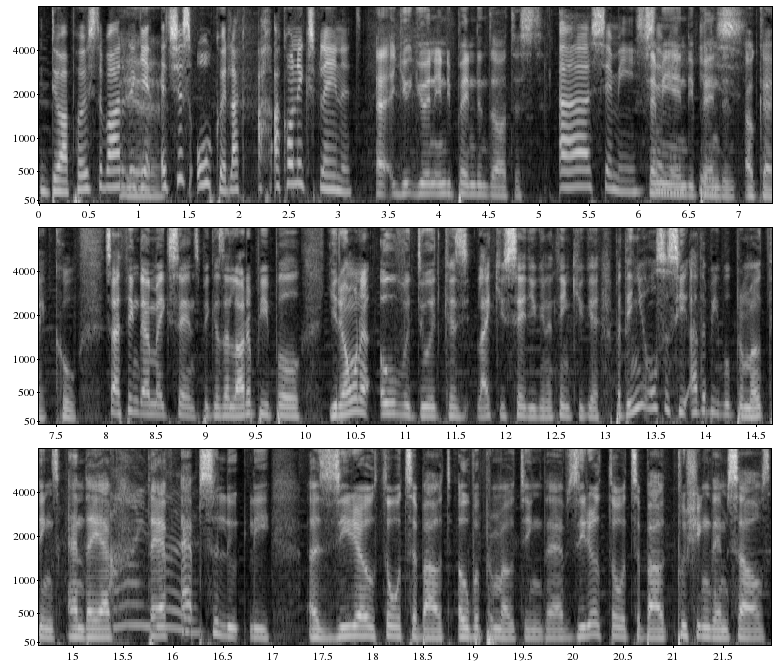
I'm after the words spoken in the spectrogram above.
do I post about it Yeah. again? It's just awkward. Like I, I can't explain it. Uh, you, you're an independent artist. Uh, semi, semi-independent yes. okay cool so i think that makes sense because a lot of people you don't want to overdo it because like you said you're going to think you get but then you also see other people promote things and they have they have absolutely uh, zero thoughts about over promoting they have zero thoughts about pushing themselves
